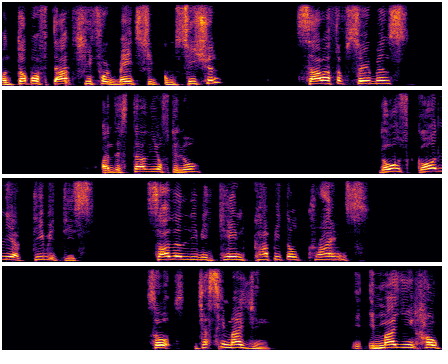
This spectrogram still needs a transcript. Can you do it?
On top of that, he forbade circumcision, Sabbath observance, and the study of the law. Those godly activities suddenly became capital crimes. So just imagine, imagine how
